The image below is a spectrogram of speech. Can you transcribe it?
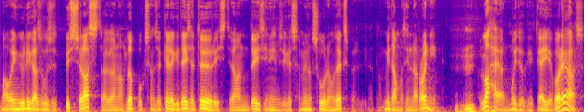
Ma võin küll igasuguseid püsse lasta, aga noh, lõpuks on see kellegi teise tööriist ja on teisi inimesi, kes on minust suuremad eksperdid, et noh, mida ma sinna ronin mm. -hmm. lahe on muidugi käia Koreas.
